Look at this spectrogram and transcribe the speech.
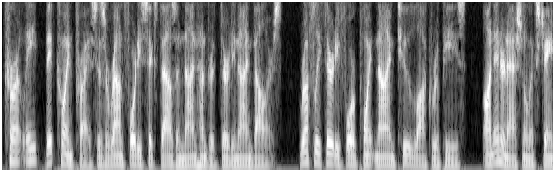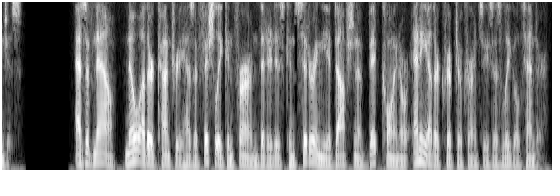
Currently, Bitcoin price is around $46,939, roughly 34.92 lakh rupees, on international exchanges. As of now, no other country has officially confirmed that it is considering the adoption of Bitcoin or any other cryptocurrencies as legal tender.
